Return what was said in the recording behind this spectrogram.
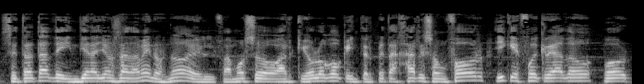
se trata de Indiana Jones nada menos, ¿no? El famoso arqueólogo que interpreta a Harrison Ford y que fue creado por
